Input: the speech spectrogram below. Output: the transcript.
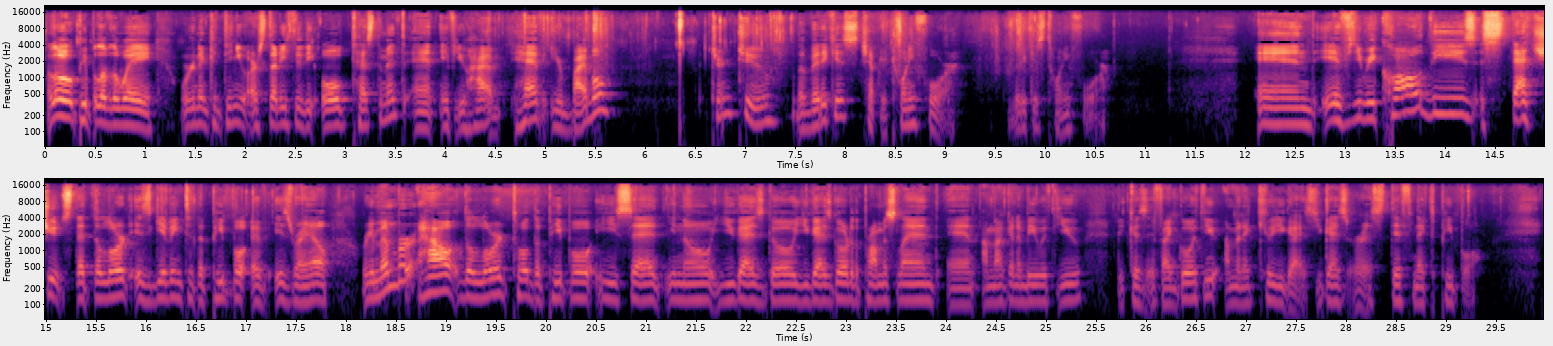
Hello, people of the way. We're going to continue our study through the Old Testament, and if you have have your Bible, turn to Leviticus chapter 24. Leviticus 24. And if you recall these statutes that the Lord is giving to the people of Israel, remember how the Lord told the people, He said, You know, you guys go, you guys go to the promised land, and I'm not going to be with you because if I go with you, I'm going to kill you guys. You guys are a stiff necked people.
